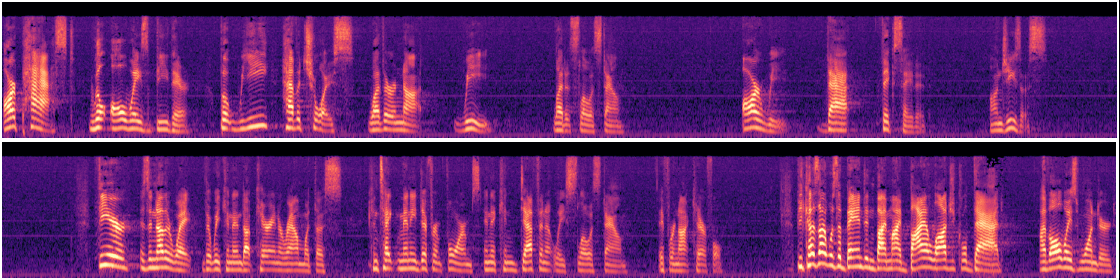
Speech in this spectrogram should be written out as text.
Our past will always be there, but we have a choice whether or not we let it slow us down. Are we that fixated on Jesus? Fear is another weight that we can end up carrying around with us. It can take many different forms, and it can definitely slow us down if we're not careful. Because I was abandoned by my biological dad, I've always wondered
